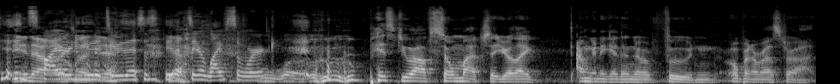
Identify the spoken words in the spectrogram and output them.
It You inspired it's you to like- do this. That's your life's work. Who, who pissed you off so much that you're like, I'm going to get into food and open a restaurant?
